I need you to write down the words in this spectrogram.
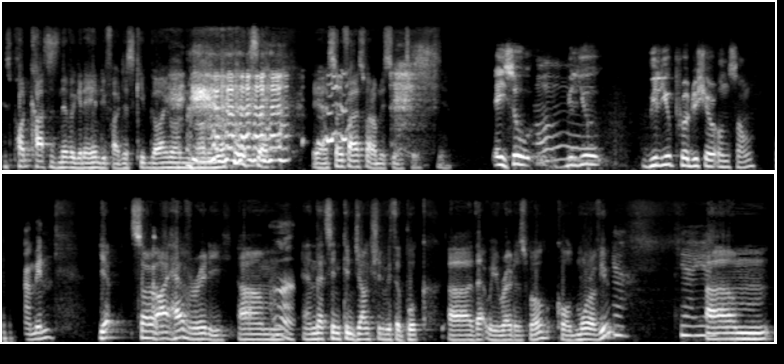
this podcast is never going to end if I just keep going on. And on, and on. so, yeah, so far that's what I'm listening to. Yeah. Hey, so Oh. will you will you produce your own song? I mean, Yep. So I have already, um, Ah. and that's in conjunction with a book uh, that we wrote as well called More of You. yeah. Yeah, yeah. Um,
